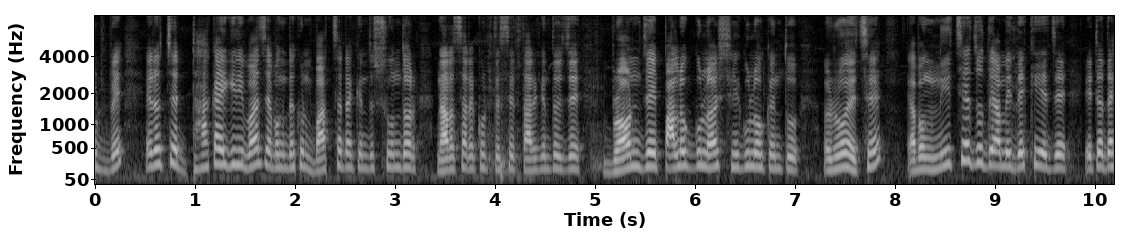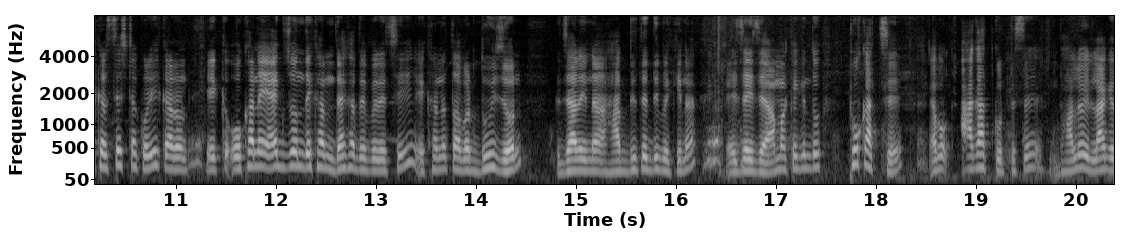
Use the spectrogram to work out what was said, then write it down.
উঠবে। এটা হচ্ছে ঢাকায় গিরিবাজ এবং দেখুন বাচ্চাটা কিন্তু সুন্দর নাড়াচাড়া করতেছে। তার কিন্তু যে ব্রন যে পালকগুলো সেগুলো কিন্তু রয়েছে এবং নিচে যদি আমি দেখি যে এটা দেখার চেষ্টা করি, কারণ ওখানে একজন দেখে আমি দেখাতে পেরেছি। এখানে তো আবার দুইজন। জানি না হাত দিতে দিবে কিনা। এই যে যে, আমাকে কিন্তু ঠোকাচ্ছে এবং আঘাত করতেছে। ভালোই লাগে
